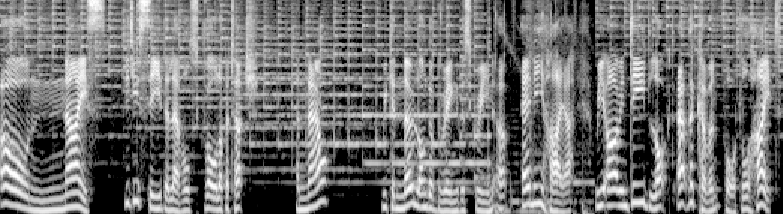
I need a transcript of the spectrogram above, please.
Oh, nice! Did you see the level scroll up a touch? And now? We can no longer bring the screen up any higher. We are indeed locked at the current portal height.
